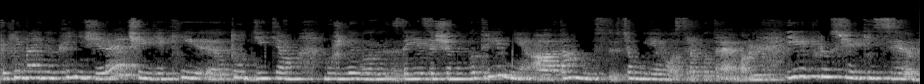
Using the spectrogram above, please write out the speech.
такі найнеобхідніші речі, які е, тут дітям можливо здається, що не потрібні, а там в цьому є гостра потреба. І плюс ще якийсь е,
